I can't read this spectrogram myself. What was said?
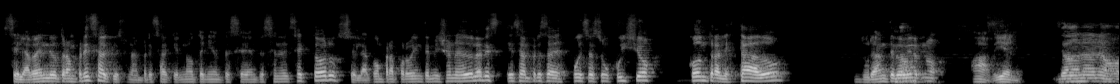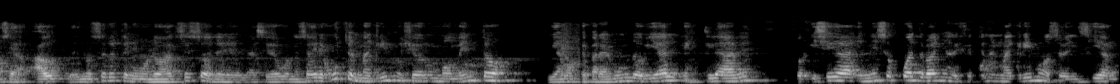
se la vende a otra empresa, que es una empresa que no tenía antecedentes en el sector, se la compra por 20 millones de dólares, esa empresa después hace un juicio contra el Estado durante el gobierno. Ah, bien. No, no, no, o sea, nosotros tenemos los accesos de la ciudad de Buenos Aires, justo el macrismo llega en un momento, digamos que para el mundo vial es clave, porque llega en esos cuatro años de gestión del macrismo se vencían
